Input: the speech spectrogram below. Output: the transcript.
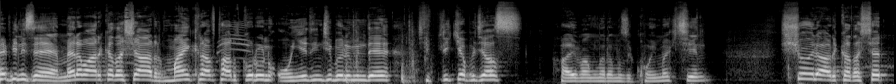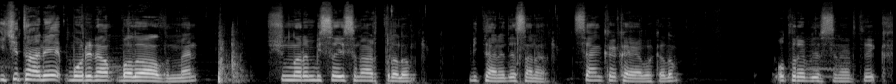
Hepinize merhaba arkadaşlar. Minecraft Hardcore'un 17. bölümünde çiftlik yapacağız. Hayvanlarımızı koymak için. Şöyle arkadaşlar iki tane morena balığı aldım ben. Şunların bir sayısını arttıralım. Bir tane de sana. Sen kakaya bakalım. Oturabilirsin artık.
